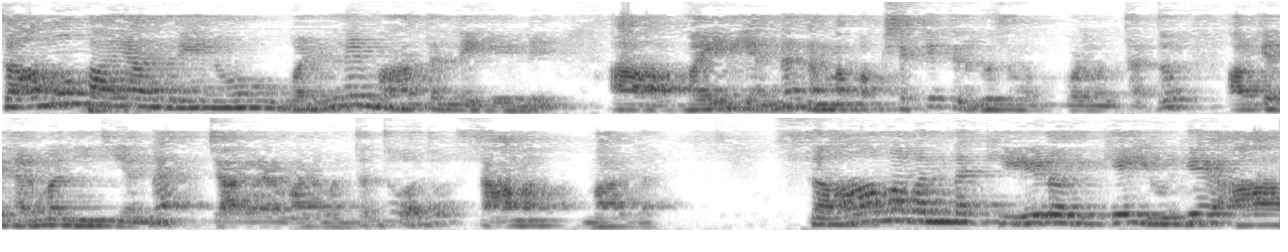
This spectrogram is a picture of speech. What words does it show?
ಸಾಮೋಪಾಯ ಅಂದ್ರೇನು? ಒಳ್ಳೆ ಮಾತಲ್ಲಿ ಹೇಳಿ ಆ ವೈರಿಯನ್ನ ನಮ್ಮ ಪಕ್ಷಕ್ಕೆ ತಿರುಗಿಸಿಕೊಳ್ಳುವಂಥದ್ದು, ಅವ್ರಿಗೆ ಧರ್ಮ ನೀತಿಯನ್ನ ಜಾಗರಣ ಮಾಡುವಂಥದ್ದು ಅದು ಸಾಮ ಮಾರ್ಗ. ಸಾಮವನ್ನ ಕೇಳೋದಕ್ಕೆ ಇವ್ರಿಗೆ ಆ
